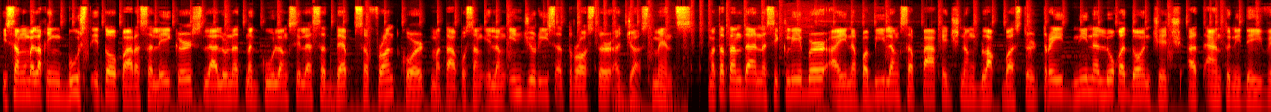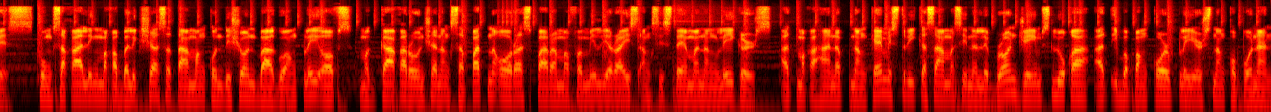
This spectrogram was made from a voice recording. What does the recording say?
Isang malaking boost ito para sa Lakers lalo na't nagkulang sila sa depth sa frontcourt matapos ang ilang injuries at roster adjustments. Matatandaan na si Kleber ay napabilang sa package ng blockbuster trade ni na Luka Doncic at Anthony Davis. Kung sakaling makabalik siya sa tamang kondisyon bago ang playoffs, magkakaroon siya ng sapat na oras para ma-familiarize ang sistema ng Lakers at makahanap ng chemistry kasama sina LeBron James, Luka at iba pang core players ng koponan.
